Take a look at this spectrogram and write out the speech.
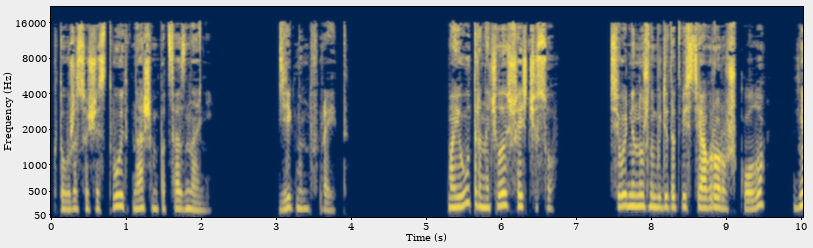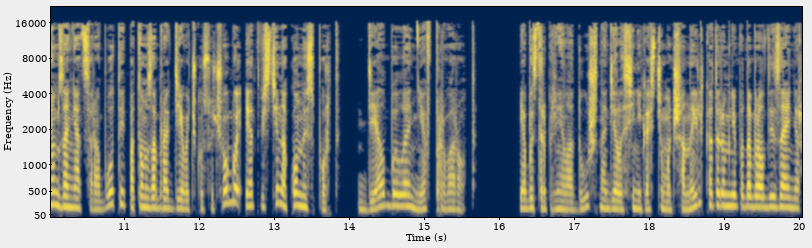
кто уже существует в нашем подсознании. Зигмунд Фрейд. Мое утро началось в 6 часов. Сегодня нужно будет отвезти Аврору в школу, днем заняться работой, потом забрать девочку с учебы и отвезти на конный спорт. Дел было не в проворот. Я быстро приняла душ, надела синий костюм от Шанель, который мне подобрал дизайнер,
